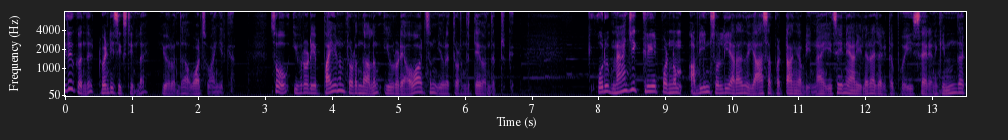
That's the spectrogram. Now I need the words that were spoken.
இதுக்கு வந்து டுவெண்ட்டி சிக்ஸ்டீனில் இவர் வந்து அவார்ட்ஸ் வாங்கியிருக்கார். ஸோ இவருடைய பயணம் தொடர்ந்தாலும் இவருடைய அவார்ட்ஸும் இவரை தொடர்ந்துகிட்டே வந்துட்டுருக்கு. ஒரு மேஜிக் கிரியேட் பண்ணணும் அப்படின்னு சொல்லி யாராவது ஆசைப்பட்டாங்க அப்படின்னா இசைஞானி இளையராஜா கிட்ட போய் சார் எனக்கு இந்த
